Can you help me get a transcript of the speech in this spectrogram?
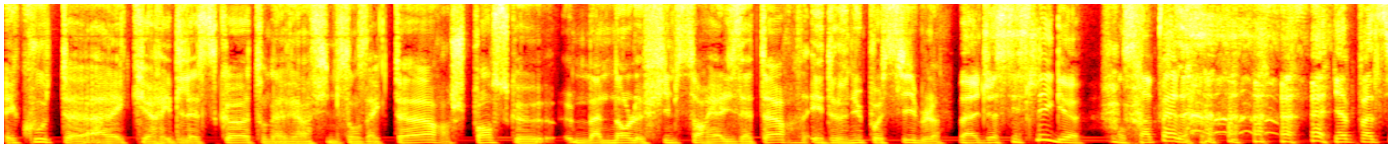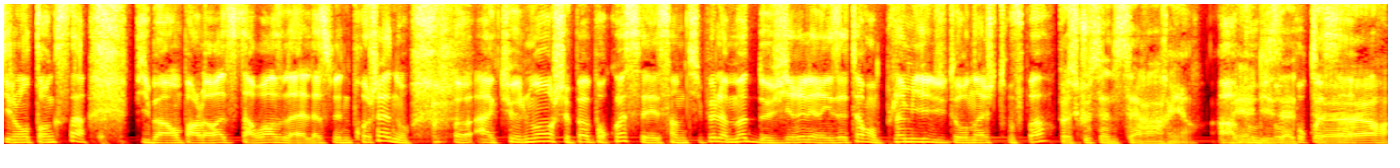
écoute, euh, avec Ridley Scott, on avait un film sans acteur. Je pense que maintenant le film sans réalisateur est devenu possible. Bah, Justice League, on se rappelle. Il y a pas si longtemps que ça. Puis bah, on parlera de Star Wars la, la semaine prochaine. Euh, actuellement, je sais pas pourquoi, c'est un petit peu la mode de virer les réalisateurs en plein milieu du tournage, je trouve pas? Parce que ça ne sert à rien. Ah, Réalisateur, pourquoi ça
